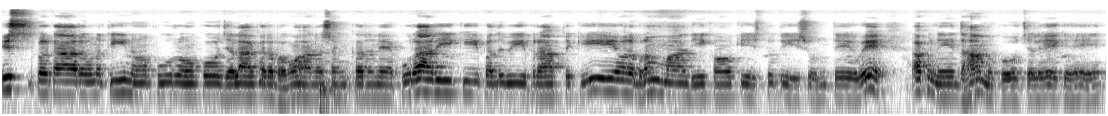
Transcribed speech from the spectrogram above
इस प्रकार उन तीनों पूरों को जलाकर भगवान शंकर ने पुरारी की पदवी प्राप्त की और ब्रह्मादिकों की स्तुति सुनते हुए अपने धाम को चले गए।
